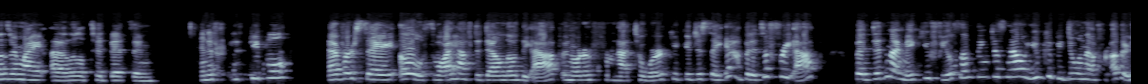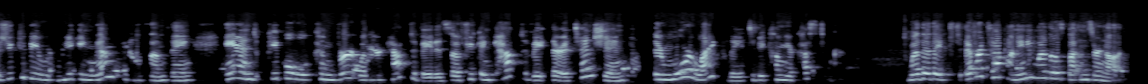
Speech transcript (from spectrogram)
those are my uh, little tidbits. And and if, if people ever say, oh, so I have to download the app in order for that to work, you could just say, yeah, but it's a free app but didn't I make you feel something just now? You could be doing that for others. You could be making them feel something, and people will convert when they're captivated. So if you can captivate their attention, they're more likely to become your customer, whether they ever tap on any one of those buttons or not.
